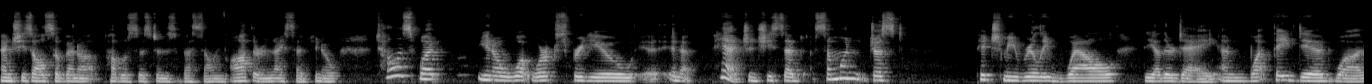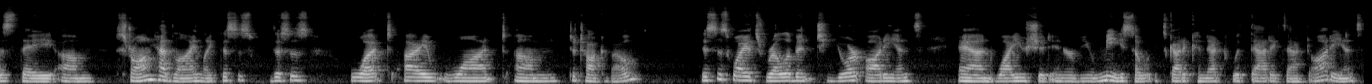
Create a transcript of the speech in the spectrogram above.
and she's also been a publicist and is a best-selling author. And i said you know tell us what you know what works for you in a pitch. And she said someone just pitched me really well the other day and what they did was they um, strong headline like this is this is what i want um, to talk about. This is why it's relevant to your audience and why you should interview me. So it's got to connect with that exact audience.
